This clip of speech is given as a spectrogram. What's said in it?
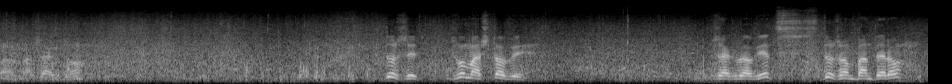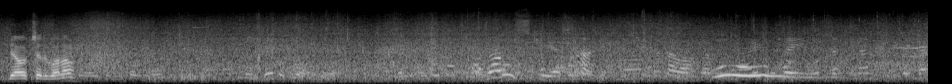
O, na żaglu. Duży, dwumasztowy żaglowiec z dużą banderą biało-czerwoną. Załuski jest, tak. Stałam Tutaj zaczynam tak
